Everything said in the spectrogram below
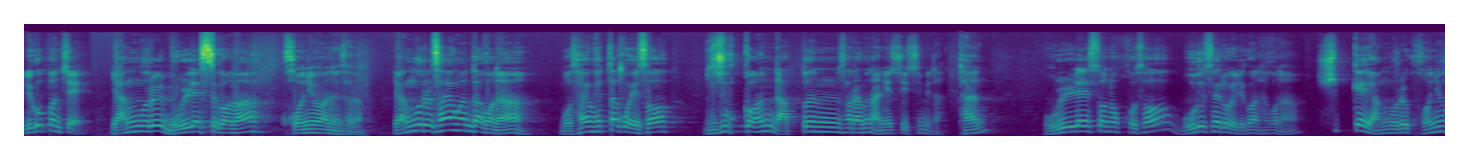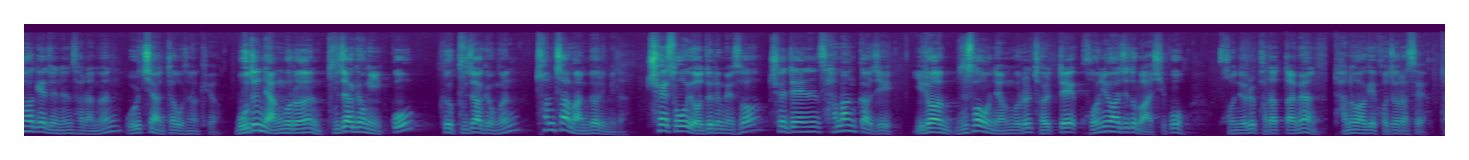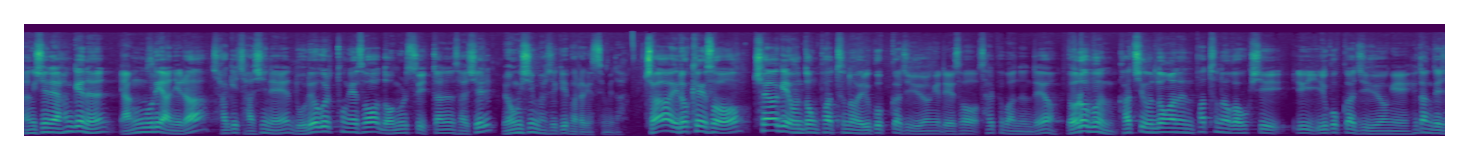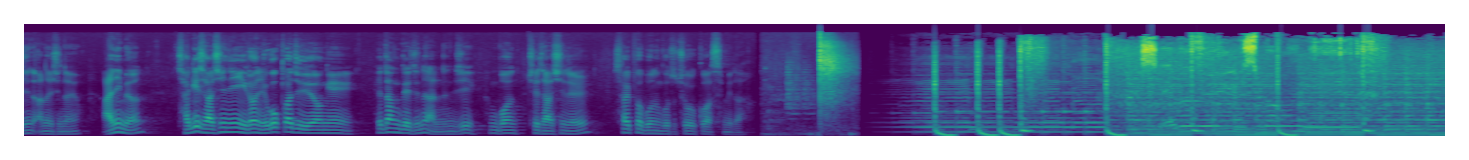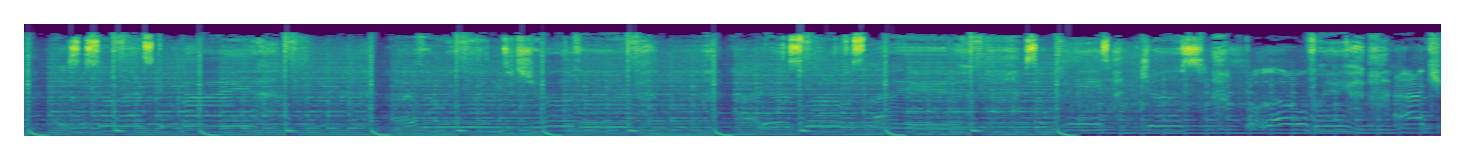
일곱 번째, 약물을 몰래 쓰거나 권유하는 사람. 약물을 사용한다거나 뭐 사용했다고 해서 무조건 나쁜 사람은 아닐 수 있습니다. 단 몰래 써놓고서 모르쇠로 일관하거나 쉽게 약물을 권유하게 되는 사람은 옳지 않다고 생각해요. 모든 약물은 부작용이 있고 그 부작용은 천차만별입니다. 최소 여드름에서 최대는 사망까지 이런 무서운 약물을 절대 권유하지도 마시고 권유를 받았다면 단호하게 거절하세요. 당신의 한계는 약물이 아니라 자기 자신의 노력을 통해서 넘을 수 있다는 사실 명심하시기 바라겠습니다. 자, 이렇게 해서 최악의 운동 파트너 7가지 유형에 대해서 살펴봤는데요. 여러분, 같이 운동하는 파트너가 혹시 이 7가지 유형에 해당되진 않으시나요? 아니면 자기 자신이 이런 7가지 유형에 해당되지는 않는지 한번 제 자신을 살펴보는 것도 좋을 것 같습니다.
